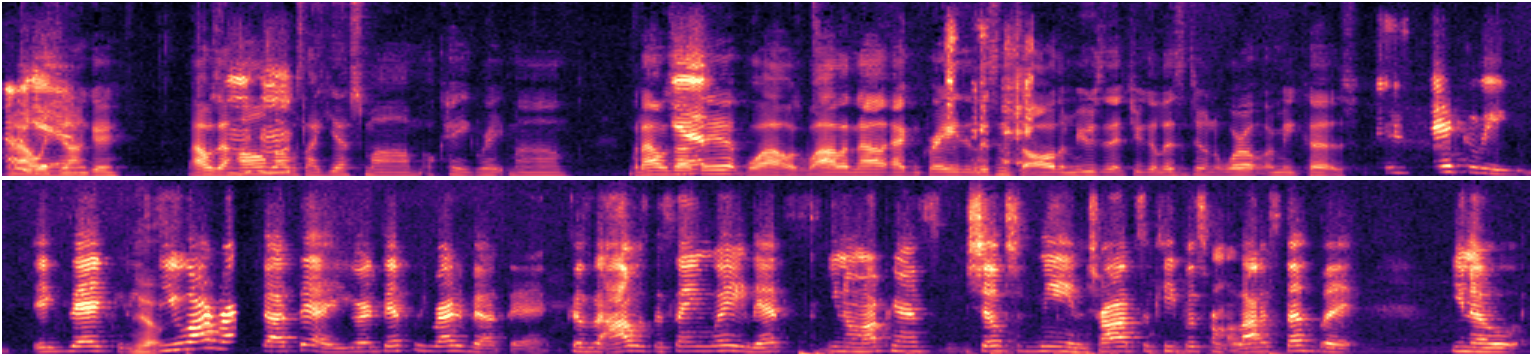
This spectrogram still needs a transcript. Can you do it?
When oh, I was yeah. younger, I was at mm-hmm. home. I mm-hmm. was like, "Yes, mom. Okay, great, mom." When I was yep. out there, boy, I was wilding out, acting crazy, listening to all the music that you could listen to in the world. I mean, because exactly, exactly. Yep. You are right about that. You are definitely right about that. Because I was the same way. That's you know, my parents sheltered me and tried to keep us from a lot of stuff, but you know,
